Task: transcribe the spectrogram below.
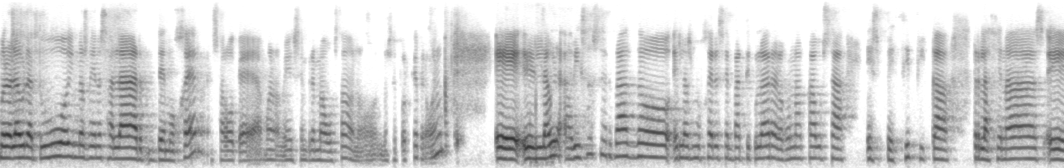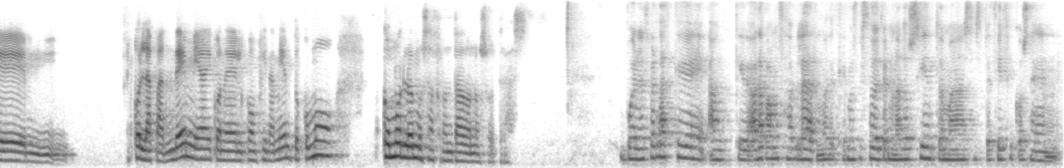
Bueno, Laura, tú hoy nos vienes a hablar de mujer, es algo que bueno, a mí siempre me ha gustado, no, no sé por qué, pero bueno. Eh, eh, Laura, ¿habéis observado en las mujeres en particular alguna causa específica relacionada eh, con la pandemia y con el confinamiento? ¿Cómo, cómo lo hemos afrontado nosotras? Bueno, es verdad que aunque ahora vamos a hablar de que hemos visto determinados síntomas específicos en,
